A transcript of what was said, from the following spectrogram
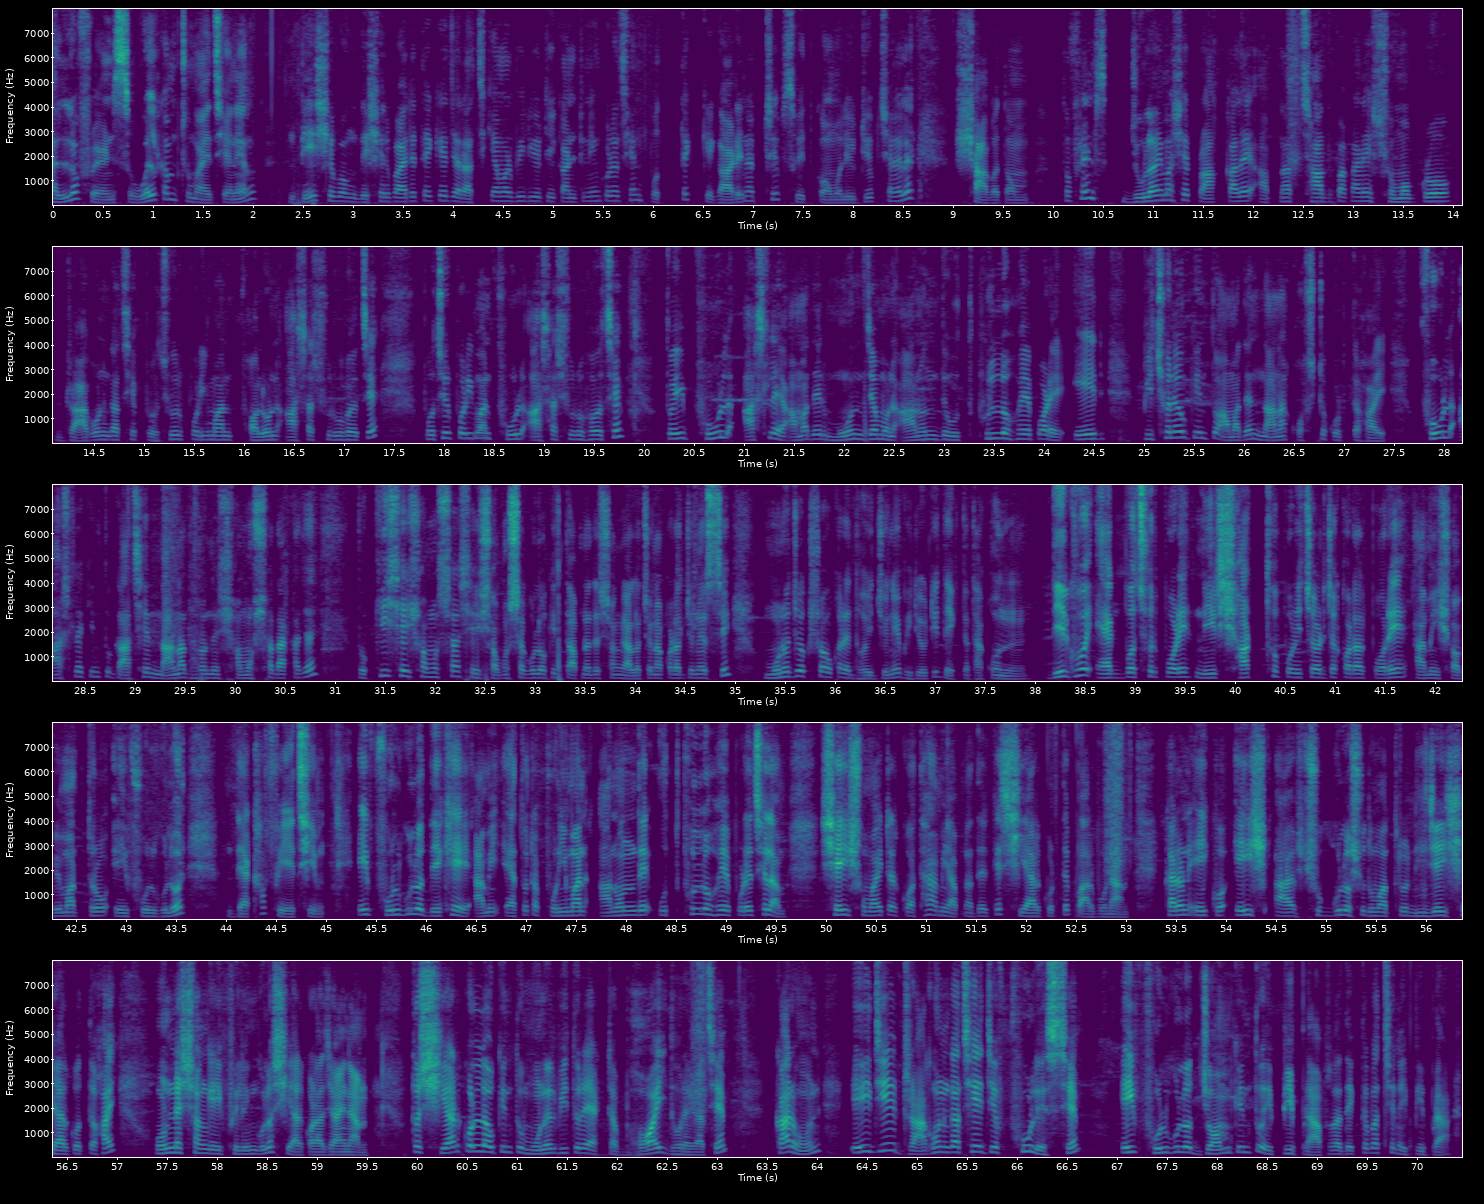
Hello friends welcome to my channel দেশ এবং দেশের বাইরে থেকে যারা আজকে আমার ভিডিওটি কন্টিনিউ করেছেন, প্রত্যেককে gardener trips with Kamal YouTube চ্যানেলে স্বাগতম। তো ফ্রেন্ডস জুলাই মাসের প্রাককালে আপনার ছাদ বাগানে সমগ্র ড্রাগন গাছে প্রচুর পরিমাণ ফলন আসা শুরু হয়েছে। প্রচুর পরিমাণ ফুল আসা শুরু হয়েছে। তো এই ফুল আসলে আমাদের মন যেমন আনন্দে উৎফুল্ল হয়ে পড়ে, এর পিছনেও কিন্তু আমাদের নানা কষ্ট করতে হয়। ফুল আসলে কিন্তু গাছের নানা ধরনের সমস্যা দেখা যায়। তো কি সেই সমস্যা? সেই সমস্যাগুলো কিন্তু আপনাদের সঙ্গে আলোচনা করার জন্য এসেছি। মনোযোগ সহকারে ধৈর্য নিয়ে ভিডিওটি দেখতে থাকুন। দীর্ঘ এক বছর পরে নিঃস্বার্থ পরিচর্যা করার পরে আমি সবেমাত্র এই ফুলগুলোর দেখা পেয়েছি। এই ফুলগুলো দেখে আমি এতটা পরিমাণ আনন্দে উৎফুল্ল হয়ে পড়েছিলাম, সেই সময়টার কথা আমি আপনাদেরকে শেয়ার করতে পারব না। কারণ এই এই সুখগুলো শুধুমাত্র নিজেই শেয়ার করতে হয়, অন্যের সঙ্গে এই ফিলিংগুলো শেয়ার করা যায় না। তো শেয়ার করলেও কিন্তু মনের ভিতরে একটা ভয় ধরে গেছে, কারণ এই যে ড্রাগন গাছে যে ফুল এসছে এই ফুলগুলোর জম কিন্তু এই পিঁপড়া, আপনারা দেখতে পাচ্ছেন এই পিঁপড়া।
